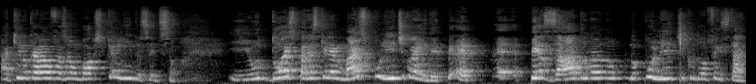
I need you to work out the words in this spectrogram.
Aqui no canal eu vou fazer um unboxing porque é linda essa edição. E o 2 parece que ele é mais político ainda. É, é- é pesado no, no- político do Wolfenstein.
